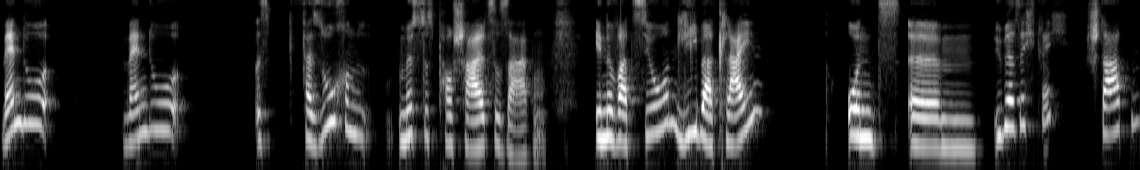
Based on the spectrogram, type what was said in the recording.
Wenn du, wenn du es versuchen müsstest, pauschal zu sagen, Innovation lieber klein und ähm, übersichtlich starten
